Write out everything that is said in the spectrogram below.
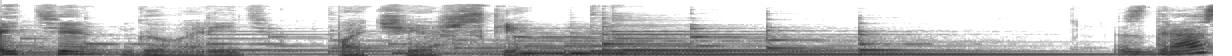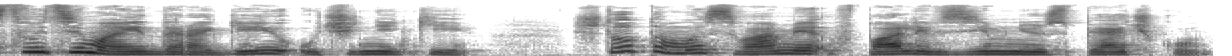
Давайте говорить по-чешски. Здравствуйте, мои дорогие ученики! Что-то мы с вами впали в зимнюю спячку.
